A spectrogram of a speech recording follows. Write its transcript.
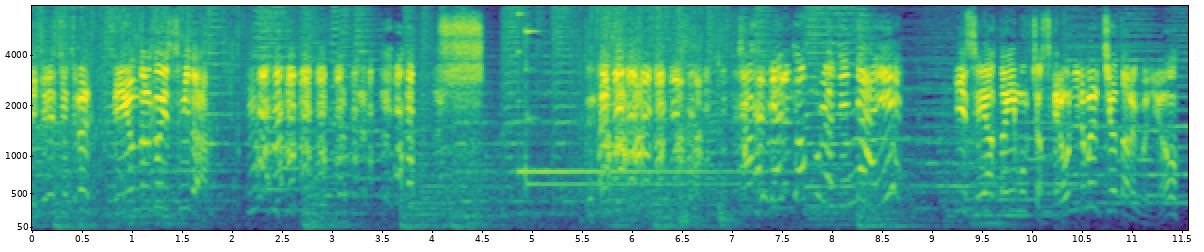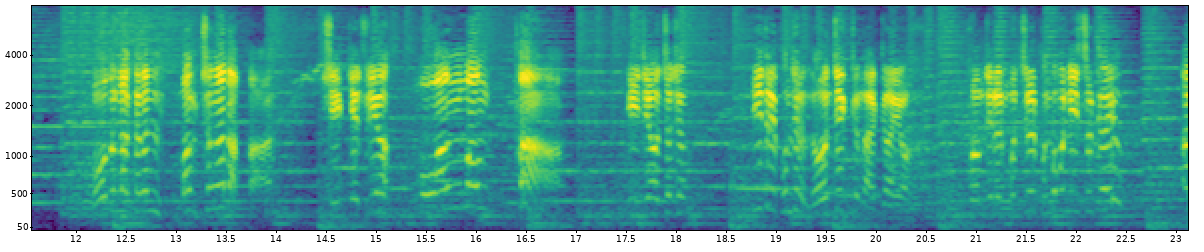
비키니 시트를 뒤흔들고 있습니다. 잡으면 또 부러진다. 이 세 악당이 뭉쳐 새로운 이름을 지었다는군요. 모든 악당은 멍청하다파. 쉽게 줄여 모왕멍파. 이제 어쩌죠? 이들의 범죄는 언제 끝날까요? 범죄를 무찌를 방법은 있을까요? 아,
